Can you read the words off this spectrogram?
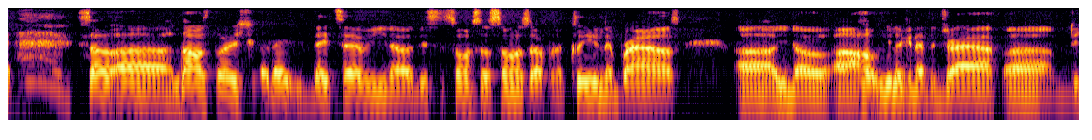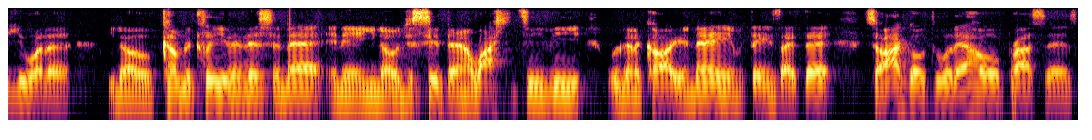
so uh, long story short, they they tell me, you know, this is so and so, so and so from the Cleveland Browns. Uh, you know, uh, I hope you're looking at the draft. Um, do you want to, you know, come to Cleveland, this and that, and then you know, just sit there and watch the TV. We're gonna call your name and things like that. So I go through that whole process,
